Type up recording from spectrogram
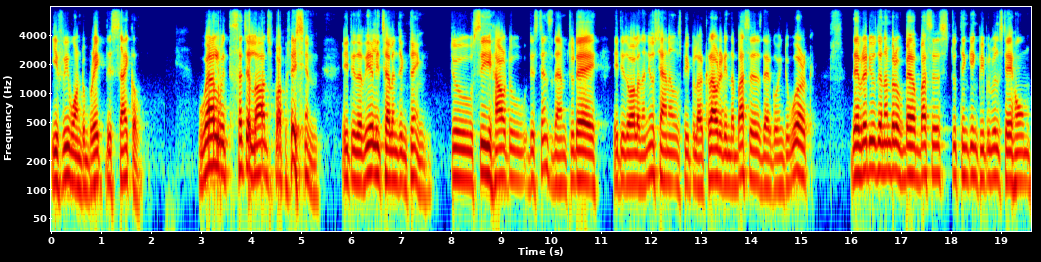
if we want to break this cycle. Well, with such a large population, it is a really challenging thing to see how to distance them. Today, it is all on the news channels, people are crowded in the buses, they're going to work. They've reduced the number of buses to thinking people will stay home,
